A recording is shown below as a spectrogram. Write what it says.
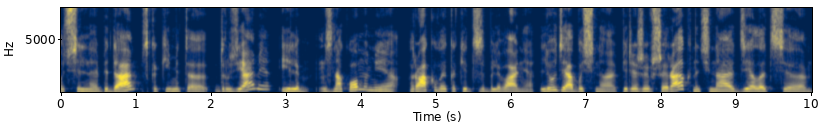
очень сильная беда с какими-то друзьями или знакомыми, раковые какие-то заболевания, люди, обычно пережившие рак, начинают делать э,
